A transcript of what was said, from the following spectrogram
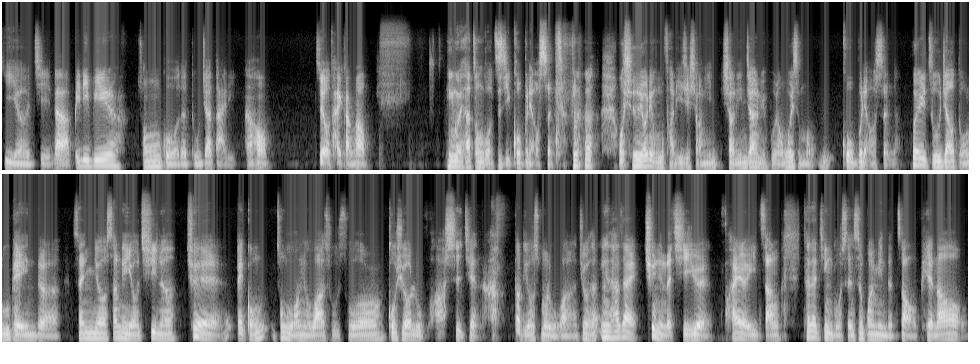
第二季，那哔哩哔哩。中国的独家代理，然后只有台港澳，因为他中国自己过不了审，我其实有点无法理解小林小林家的女仆龙为什么过不了审呢？为主角躲入配音的声优桑田由纪呢，却被公中国网友挖出说过去有辱华事件啊，到底有什么辱华呢？就他，因为他在去年的七月拍了一张他在靖国神社外面的照片，然后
